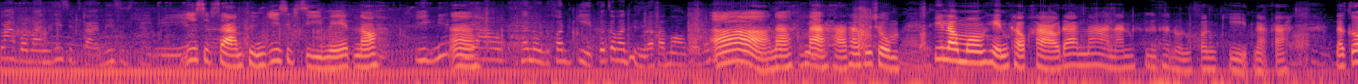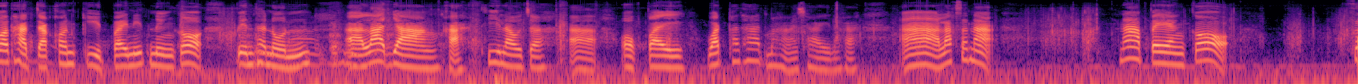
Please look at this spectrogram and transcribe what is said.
กว้างประมาณ 23-24 เมตร 23ถึง24 เมตรเนาะอีกนิดอ่าเดียวถนนคอนกรีตก็จะมาถึงแล้วค่ะมองไปก็อ่านะนะคะท่านผู้ชมที่เรามองเห็นขาวๆด้านหน้านั้นคือถนนคอนกรีตนะคะ แล้วก็ถัดจากคอนกรีตไปนิดนึงก็เป็นถนนอ่าลาดยางค่ะ ที่เราจะอ่าออกไปวัดพระธาตุมหาชัยนะคะอ่าลักษณะหน้าแปลงก็เส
